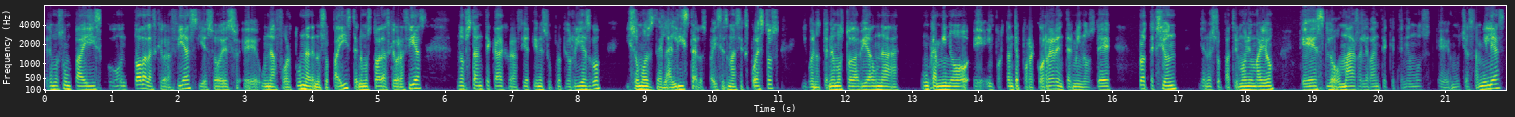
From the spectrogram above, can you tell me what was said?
Tenemos un país con todas las geografías y eso es eh, una fortuna de nuestro país. Tenemos todas las geografías. No obstante, cada geografía tiene su propio riesgo y somos de la lista de los países más expuestos. Y bueno, tenemos todavía una, un camino eh, importante por recorrer en términos de protección de nuestro patrimonio, Mario, que es lo más relevante que tenemos eh, muchas familias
